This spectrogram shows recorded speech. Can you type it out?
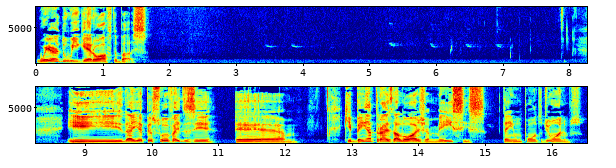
Where do we get off the bus? E daí a pessoa vai dizer é, que bem atrás da loja Macy's tem um ponto de ônibus.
